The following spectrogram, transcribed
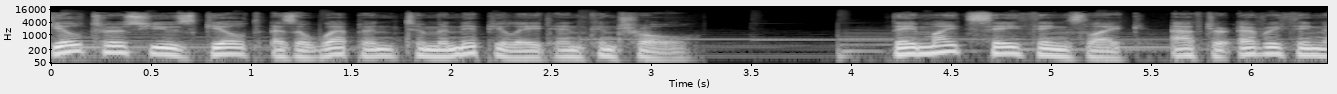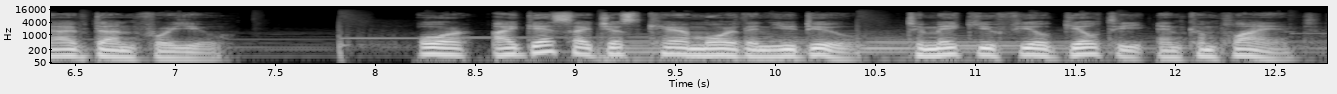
Guilters use guilt as a weapon to manipulate and control. They might say things like, after everything I've done for you. Or, I guess I just care more than you do, to make you feel guilty and compliant.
